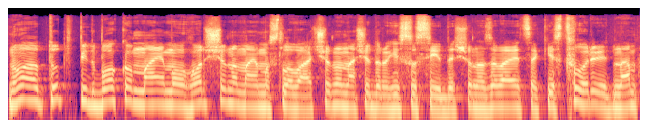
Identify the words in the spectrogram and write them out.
Ну а тут під боком маємо Угорщину, маємо Словаччину, наші дорогі сусіди, що називається, які створюють нам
